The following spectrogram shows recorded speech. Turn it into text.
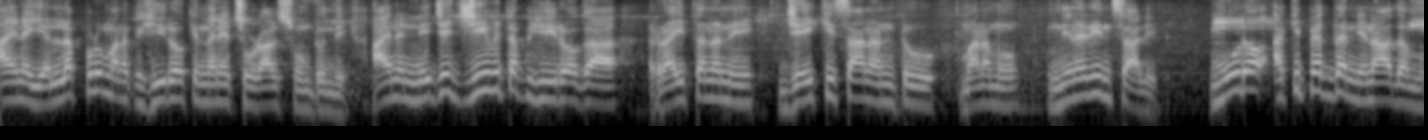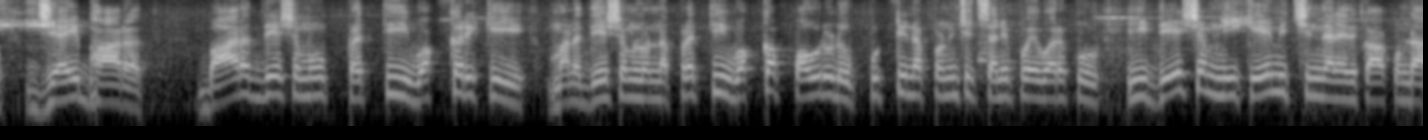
ఆయన ఎల్లప్పుడూ మనకు హీరో కిందనే చూడాల్సి ఉంటుంది. ఆయన నిజ జీవితపు హీరోగా రైతన్నని జై కిసాన్ అంటూ మనము నినదించాలి. మూడో అతిపెద్ద నినాదం జై భారత్. భారతదేశము ప్రతి ఒక్కరికి మన దేశంలో ఉన్న ప్రతి ఒక్క పౌరుడు పుట్టినప్పటి నుంచి చనిపోయే వరకు ఈ దేశం నీకేమిచ్చింది అనేది కాకుండా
